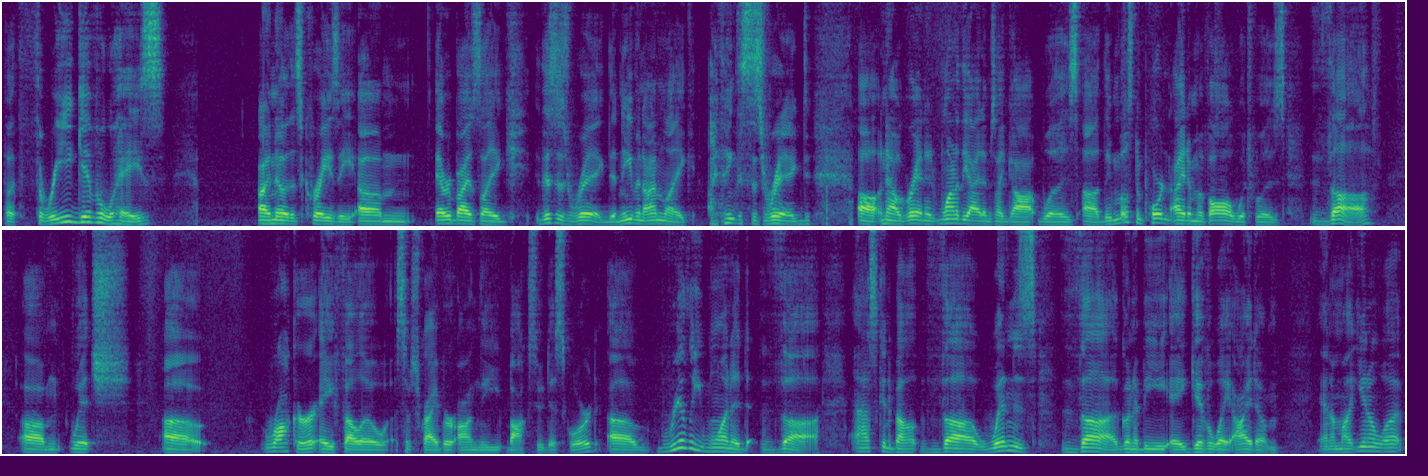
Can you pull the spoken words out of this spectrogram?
but three giveaways. I know that's crazy. Um, everybody's like, this is rigged. And even I'm like, I think this is rigged. Uh, now, granted, one of the items I got was uh, the most important item of all, which was the, um, which uh, Rocker, a fellow subscriber on the Boxu Discord, uh, really wanted the, asking about the, when is the going to be a giveaway item? And I'm like, you know what?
